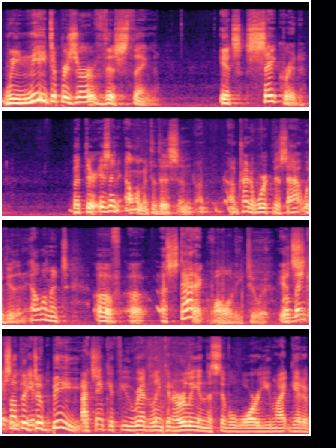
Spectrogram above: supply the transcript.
We need to preserve this thing. It's sacred. But there is an element to this, and I'm, I'm trying to work this out with you, an element of uh, a static quality to it. Well, it's Lincoln, something to be. I think if you read Lincoln early in the Civil War, you might get a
